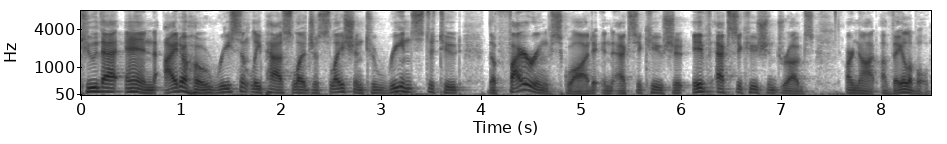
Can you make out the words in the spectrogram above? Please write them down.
To that end, Idaho recently passed legislation to reinstitute the firing squad in execution if execution drugs are not available.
